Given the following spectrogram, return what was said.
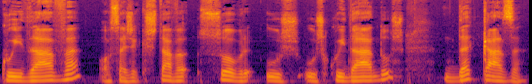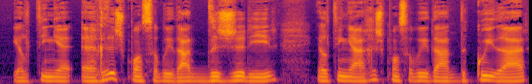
cuidava, ou seja, que estava sobre os, os cuidados da casa. Ele tinha a responsabilidade de gerir, ele tinha a responsabilidade de cuidar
